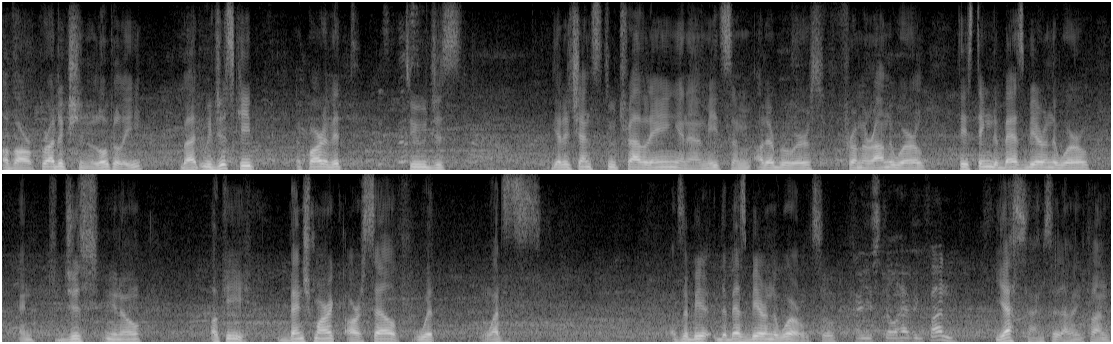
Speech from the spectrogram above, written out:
of our production locally, but we just keep a part of it to just get a chance to traveling and uh, meet some other brewers from around the world, tasting the best beer in the world, and just you know, okay, benchmark ourselves with what's what's the beer, the best beer in the world. So. Are you still having fun? Yes, I'm still having fun.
